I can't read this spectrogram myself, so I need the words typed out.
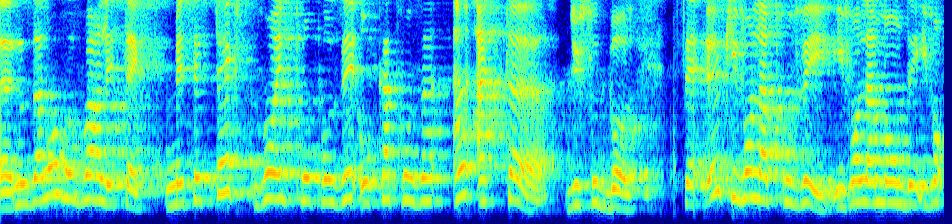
Euh, nous allons revoir les textes, mais ces textes vont être proposés aux 81 acteurs du football. C'est eux qui vont l'approuver, ils vont l'amender, ils vont...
